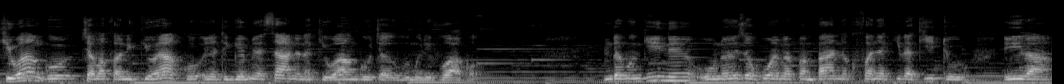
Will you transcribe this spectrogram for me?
kiwango cha mafanikio yako inategemea sana na kiwango cha uvumilivu wako. Muda mwingine unaweza kuwa na mapambano kufanya kila kitu ila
